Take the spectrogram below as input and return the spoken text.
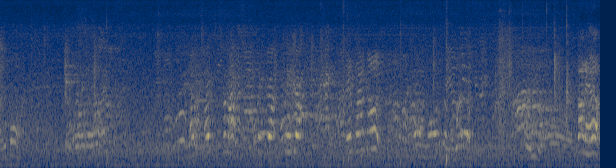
你会俾人偷埋个波。哎哎，出埋，我俾脚，我俾脚，射佢一刀。翻嚟啊！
